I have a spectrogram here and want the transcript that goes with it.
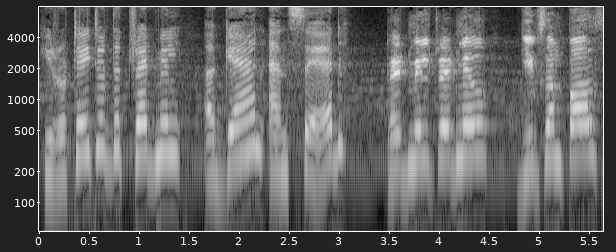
He rotated the treadmill again and said, Treadmill, treadmill, give some pulse.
